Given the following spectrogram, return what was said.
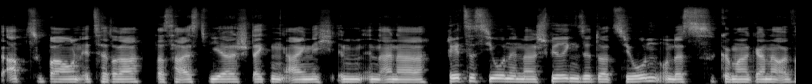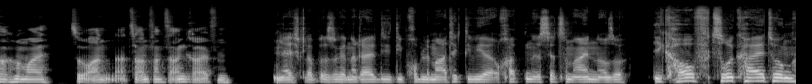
abzubauen etc. Das heißt, wir stecken eigentlich in, in einer Rezession in einer schwierigen Situation und das können wir gerne einfach nochmal so an, zu Anfangs angreifen. Ja, ich glaube, also generell die, die Problematik, die wir auch hatten, ist ja zum einen also die Kaufzurückhaltung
